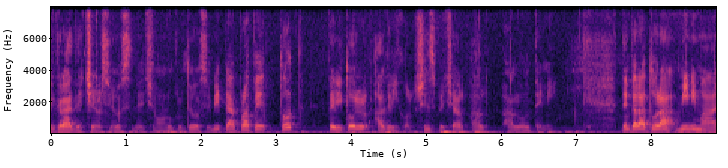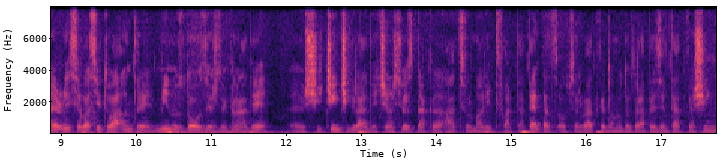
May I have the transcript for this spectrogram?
9-10 grade Celsius, deci un lucru deosebit, pe aproape tot teritoriul agricol și în special al, al Oltenii. Temperatura minimă a aerului se va situa între minus 20 de grade uh, și 5 grade Celsius. Dacă ați urmărit foarte atent, ați observat că domnul doctor a prezentat că și în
